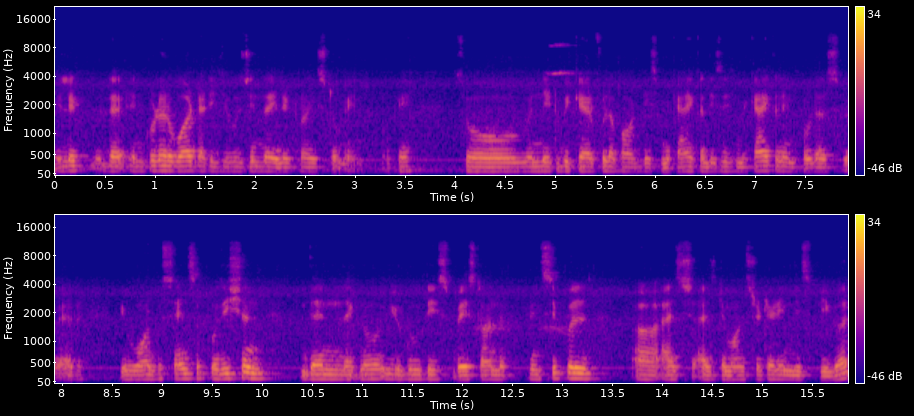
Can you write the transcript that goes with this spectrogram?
the encoder word that is used in the electronics domain okay? So we need to be careful about this mechanical this is mechanical encoders where you want to sense a position then like you know you do this based on the principle uh, as as demonstrated in this figure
